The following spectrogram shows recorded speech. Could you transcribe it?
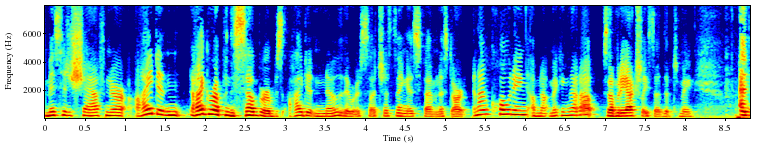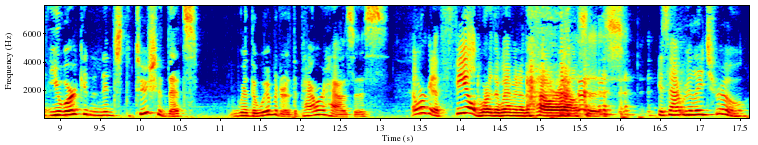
"Mrs. Schaffner, I didn't. I grew up in the suburbs. I didn't know there was such a thing as feminist art." And I'm quoting. I'm not making that up. Somebody actually said that to me. And you work in an institution that's where the women are the powerhouses. And we're going to field where the women are the powerhouses. Is that really true?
